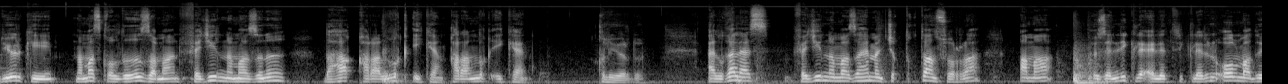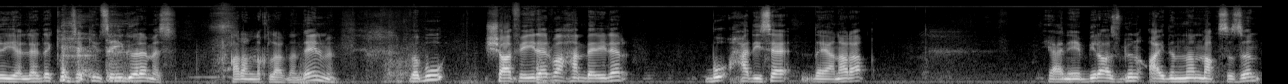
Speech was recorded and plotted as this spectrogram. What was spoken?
diyor ki namaz kıldığı zaman fecir namazını daha karanlık iken, karanlık iken kılıyordu. El-gales fecir namazı hemen çıktıktan sonra ama özellikle elektriklerin olmadığı yerlerde kimse kimseyi göremez. Karanlıklardan değil mi? Ve bu Şafiiler ve Hanbeliler bu hadise dayanarak yani biraz gün aydınlanmaksızın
